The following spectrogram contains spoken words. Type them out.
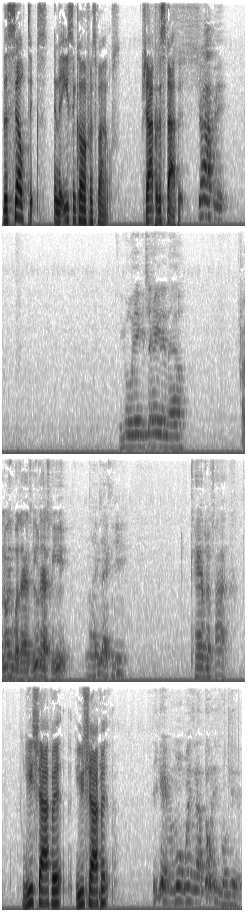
the Celtics in the Eastern Conference Finals. Shop it or stop it. Shop it. You go ahead and get your hate in now. I know he was asking. He was asking you. No, he's asking you. Cavs and five. You shop it. You shop it. He gave him more wins than I thought he was gonna give.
